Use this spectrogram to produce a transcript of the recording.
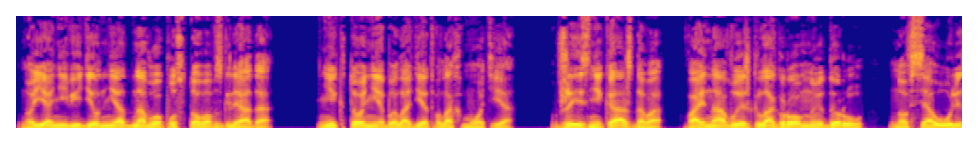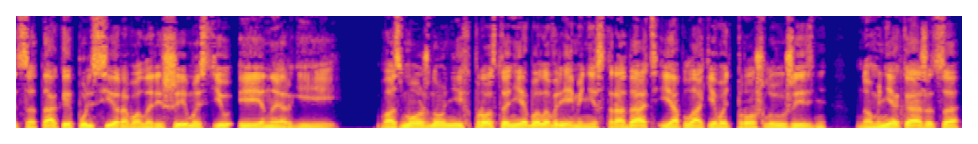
но я не видел ни одного пустого взгляда. Никто не был одет в лохмотья. В жизни каждого Война выжгла огромную дыру, но вся улица так и пульсировала решимостью и энергией. Возможно, у них просто не было времени страдать и оплакивать прошлую жизнь. Но мне кажется,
